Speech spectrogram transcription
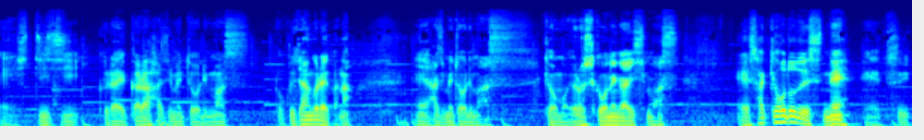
え7時くらいから始めております。6時半ぐらいかな、え始めております。今日もよろしくお願いします、え先ほどですね、えツイッ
